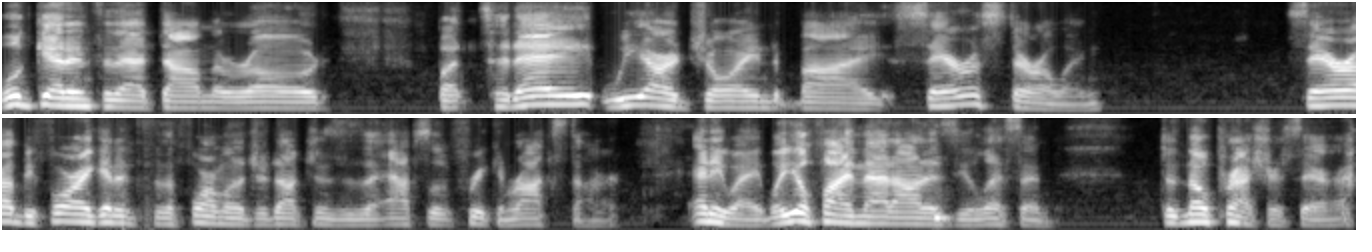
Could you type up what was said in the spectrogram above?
We'll get into that down the road. But today we are joined by Sarah Sterling. Sarah, before I get into the formal introductions, is an absolute freaking rock star. Anyway, well, you'll find that out as you listen. There's no pressure, Sarah.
